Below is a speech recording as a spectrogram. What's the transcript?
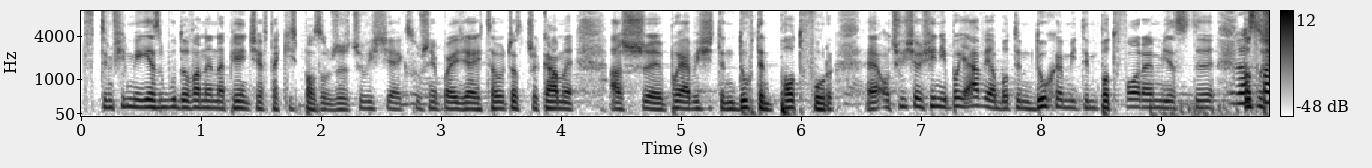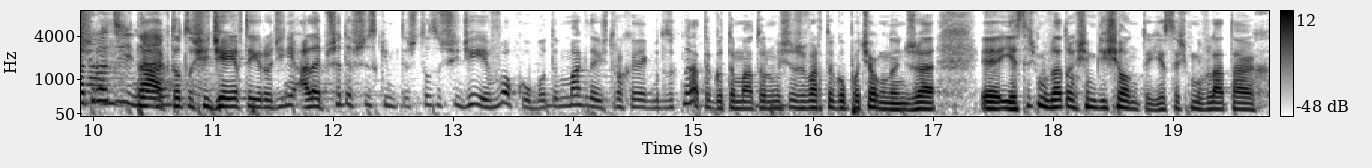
w tym filmie jest budowane napięcie w taki sposób, że rzeczywiście, jak słusznie powiedziałeś, cały czas czekamy, aż y, pojawi się ten duch, ten potwór. E, oczywiście on się nie pojawia, bo tym duchem i tym potworem jest y, to, co Rozpad się, rodziny. tak, to, co się dzieje w tej rodzinie, ale przede wszystkim też to, co się dzieje wokół, bo Magda już trochę jakby dotknęła tego tematu, ale myślę, że warto go pociągnąć, że e, jesteśmy w latach 80., jesteśmy w latach,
